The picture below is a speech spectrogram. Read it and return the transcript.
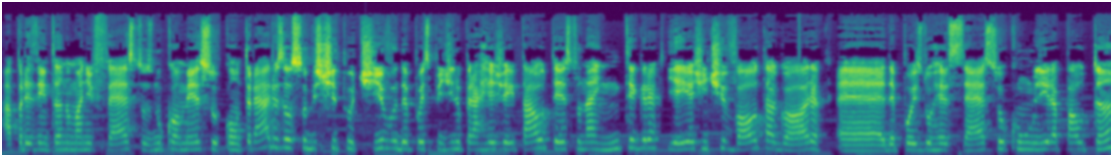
apresentando manifestos no começo contrários ao substitutivo, depois pedindo para rejeitar o texto na íntegra, e aí a gente volta agora, é, depois do recesso, com Lira pautando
